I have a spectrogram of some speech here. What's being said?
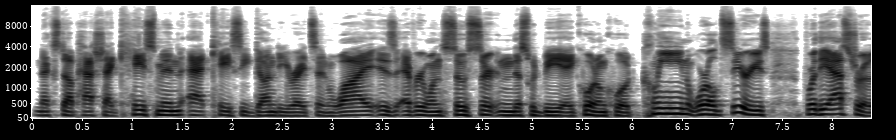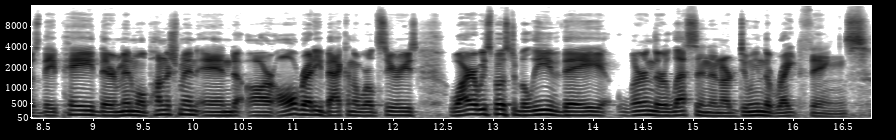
Next up, hashtag Caseman at Casey Gundy writes in, Why is everyone so certain this would be a quote unquote clean World Series for the Astros? They paid their minimal punishment and are already back in the World Series. Why are we supposed to believe they learned their lesson and are doing the right things?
